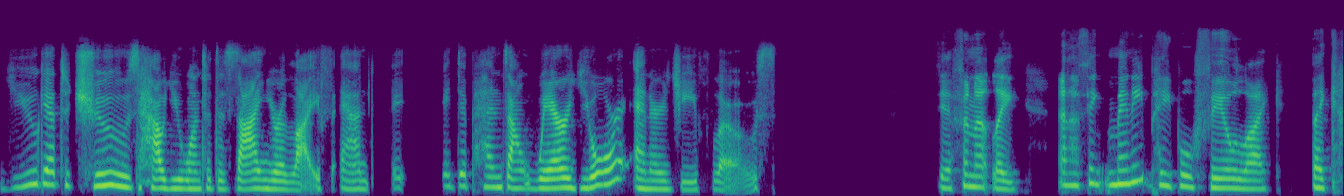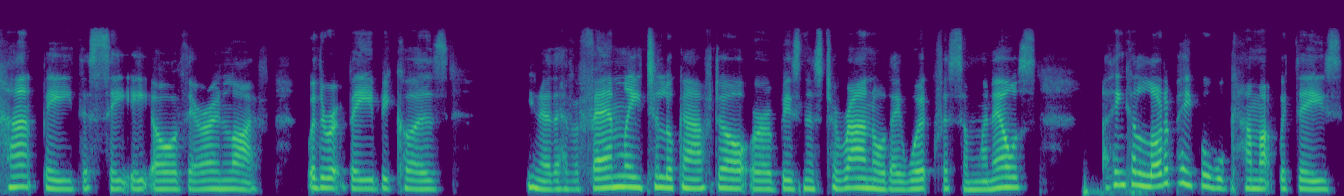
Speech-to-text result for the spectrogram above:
you get to choose how you want to design your life. And it, it depends on where your energy flows. Definitely. And i think many people feel like they can't be the ceo of their own life whether it be because you know they have a family to look after or a business to run or they work for someone else. I think a lot of people will come up with these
